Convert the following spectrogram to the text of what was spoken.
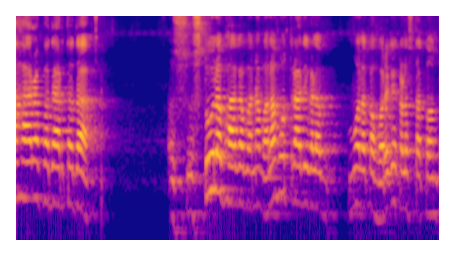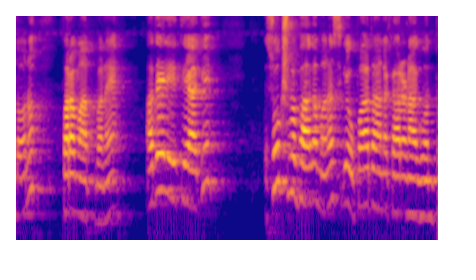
ಆಹಾರ ಪದಾರ್ಥದ ಸ್ಥೂಲ ಭಾಗವನ್ನು ಮಲಮೂತ್ರಾದಿಗಳ ಮೂಲಕ ಹೊರಗೆ ಕಳಿಸ್ತಕ್ಕಂಥವನು ಪರಮಾತ್ಮನೇ. ಅದೇ ರೀತಿಯಾಗಿ ಸೂಕ್ಷ್ಮ ಭಾಗ ಮನಸ್ಸಿಗೆ ಉಪಾದಾನ ಕಾರಣ ಆಗುವಂಥ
